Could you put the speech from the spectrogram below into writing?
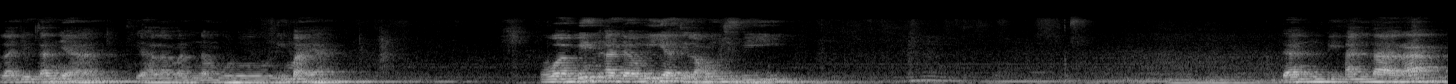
Lanjutannya di halaman 65 ya. Wa min adawiyatil ujbi dan di antara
